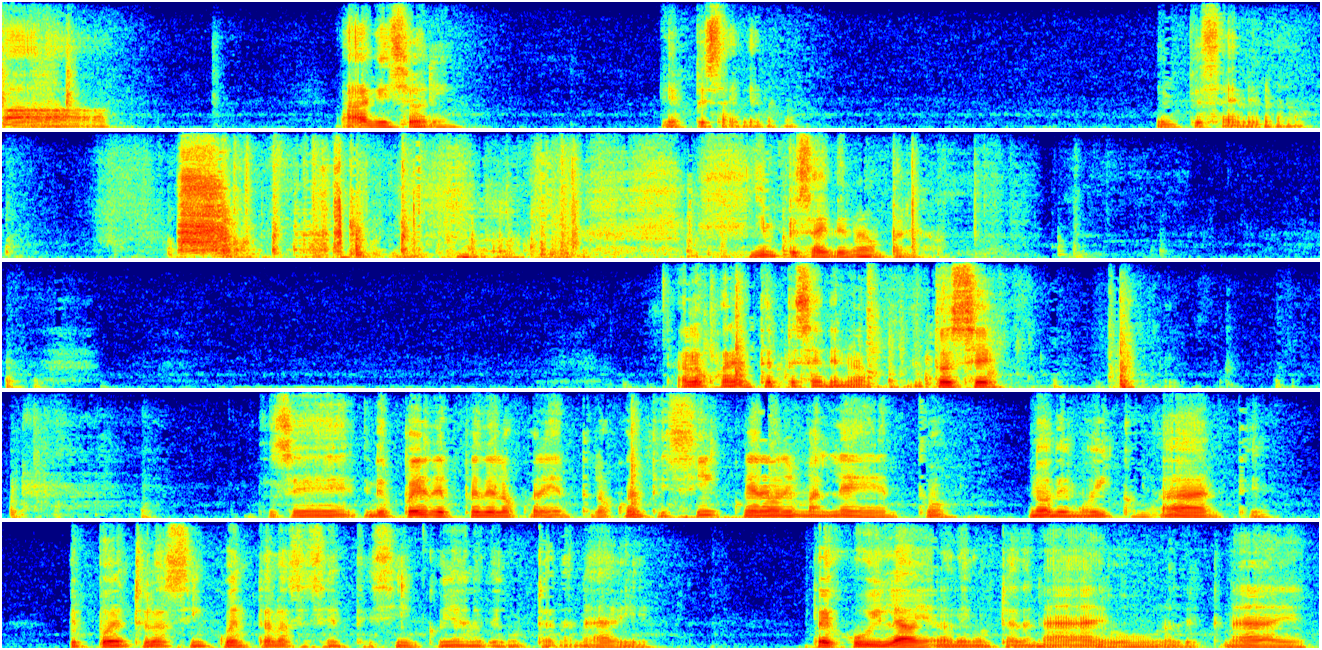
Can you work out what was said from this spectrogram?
Ah, ah que llore. Y empezáis de nuevo. Empezáis de nuevo. Y empezáis de nuevo, pareja. A los 40 empecé de nuevo. Entonces, entonces después, después de los 40, los 45, ya no más lento, no te movís como antes. Después entre los 50 y los 65 ya no te contrata nadie. Estás jubilado, ya no te contrata nadie, no te nadie.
